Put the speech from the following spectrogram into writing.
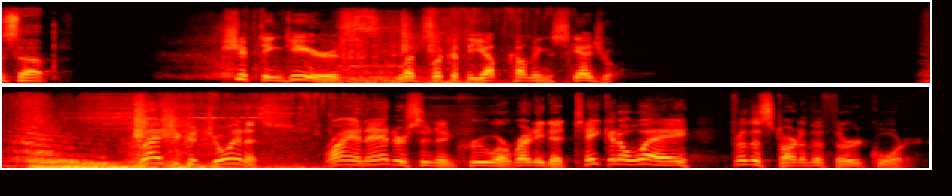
this up. Shifting gears, let's look at the upcoming schedule. Glad you could join us. Ryan Anderson and crew are ready to take it away for the start of the third quarter.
